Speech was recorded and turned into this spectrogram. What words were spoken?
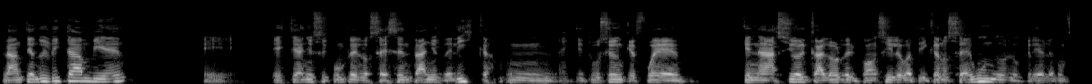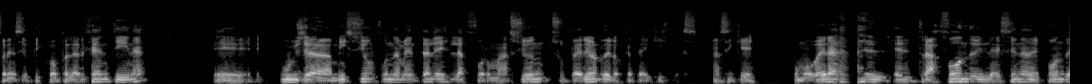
planteando. Y también eh, este año se cumplen los 60 años del ISCA, una institución que fue que nació el calor del Concilio Vaticano II, lo crea la Conferencia Episcopal Argentina, eh, cuya misión fundamental es la formación superior de los catequistas. Así que como verás, el, trasfondo y la escena de fondo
